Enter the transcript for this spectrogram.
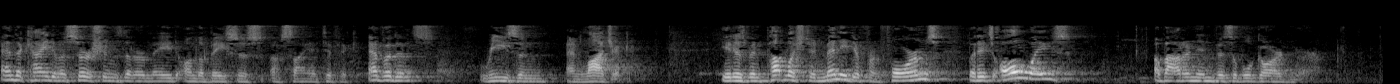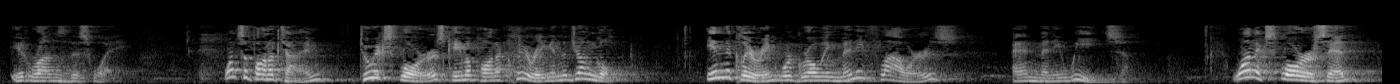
and the kind of assertions that are made on the basis of scientific evidence, reason, and logic. It has been published in many different forms, but it's always about an invisible gardener. It runs this way. Once upon a time, two explorers came upon a clearing in the jungle. In the clearing were growing many flowers and many weeds. One explorer said,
